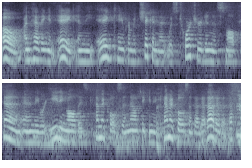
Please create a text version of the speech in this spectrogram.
oh, I'm having an egg, and the egg came from a chicken that was tortured in a small pen, and they were eating all these chemicals, and now taking in chemicals, and da da da da da.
